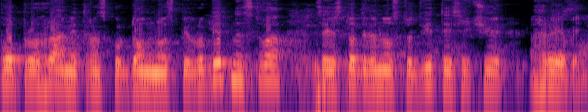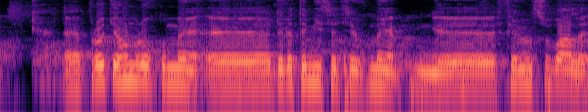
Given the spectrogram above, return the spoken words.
по програмі транскордонного співробітництва. Це є 192 тисячі гривень. Е, Протягом року ми 9 місяців ми е, фінансували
